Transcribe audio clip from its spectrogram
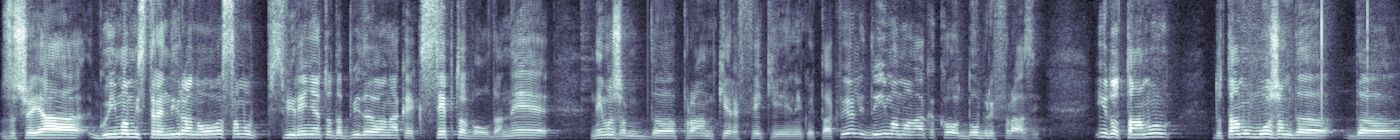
зашто ја го имам истренирано ова, само свирењето да биде онака acceptable, да не не можам да правам керефеки и некои такви, али да имам онака како добри фрази. И до таму, до таму можам да да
